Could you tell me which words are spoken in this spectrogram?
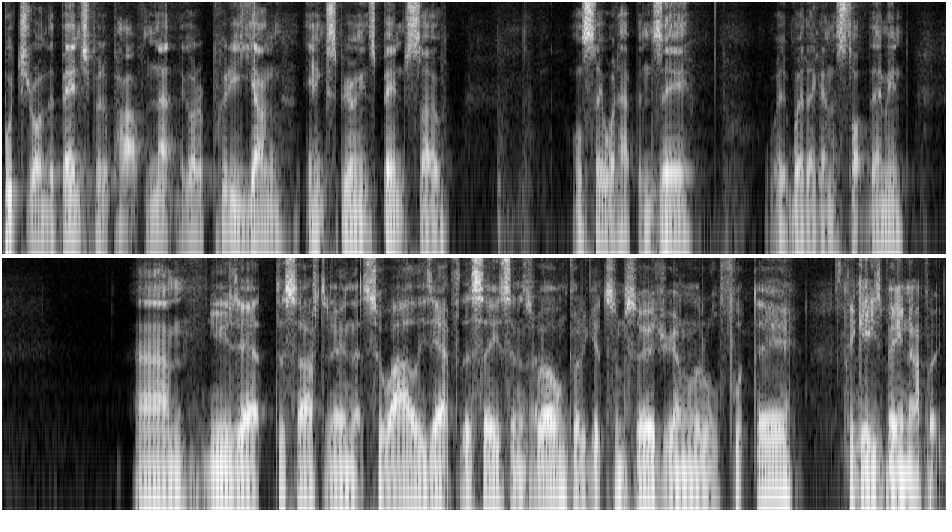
Butcher on the bench, but apart from that, they've got a pretty young, inexperienced bench. So we'll see what happens there, where, where they're going to slot them in. Um, News out this afternoon that Suaalii's out for the season as well. Got to get some surgery on a little foot there. I think he's been up at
